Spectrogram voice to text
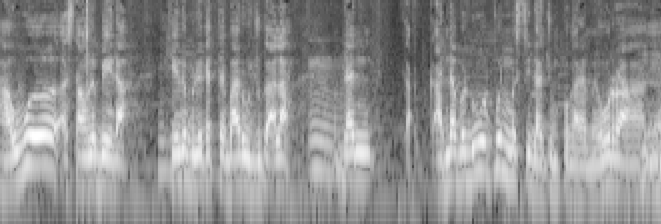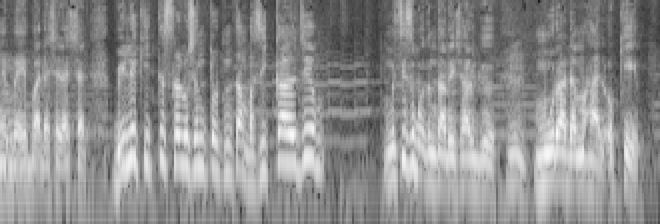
Hawa setahun lebih dah. Kira boleh kata baru jugalah. Dan anda berdua pun mesti dah jumpa dengan ramai orang yang hebat-hebat dahsyat-dahsyat. Bila kita selalu sentuh tentang basikal je mesti sebut tentang range harga. Murah dan mahal. Okey.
